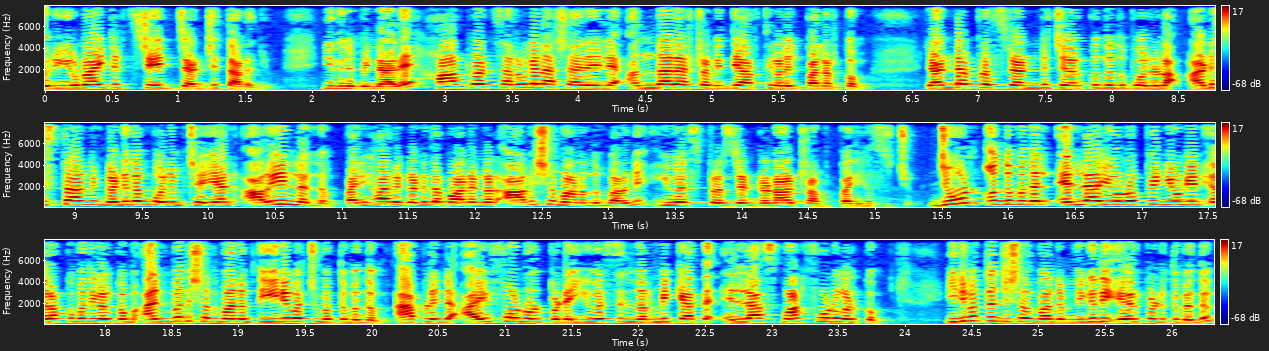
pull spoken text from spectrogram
ഒരു യുണൈറ്റഡ് സ്റ്റേറ്റ് ജഡ്ജി തടഞ്ഞു. ഇതിനു പിന്നാലെ ഹാർഡ്വാർഡ് സർവകലാശാലയിലെ അന്താരാഷ്ട്ര വിദ്യാർത്ഥികളിൽ പലർക്കും രണ്ട് പ്ലസ് രണ്ട് ചേർക്കുന്നത് പോലുള്ള അടിസ്ഥാന ഗണിതം പോലും ചെയ്യാൻ അറിയില്ലെന്നും പരിഹാര ഗണിത പാഠങ്ങൾ ആവശ്യമാണെന്നും പറഞ്ഞ് U S president Donald Trump പരിഹസിച്ചു. ജൂൺ ഒന്ന് മുതൽ എല്ലാ യൂറോപ്യൻ യൂണിയൻ ഇറക്കുമതികൾക്കും അൻപത് ശതമാനം തീരുവ ചുമത്തുമെന്നും ആപ്പിളിന്റെ ഐഫോൺ ഉൾപ്പെടെ യു എസിൽ നിർമ്മിക്കാത്ത എല്ലാ സ്മാർട്ട് ഫോണുകൾക്കും ഇരുപത്തഞ്ച് ശതമാനം നികുതി ഏർപ്പെടുത്തുമെന്നും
